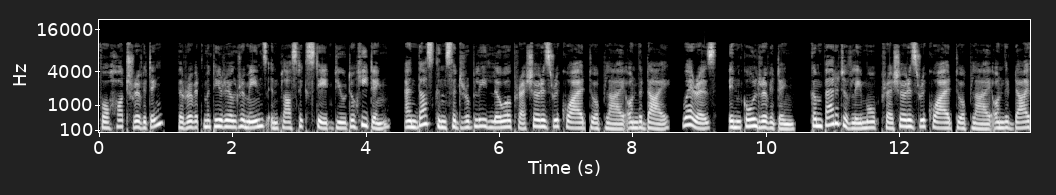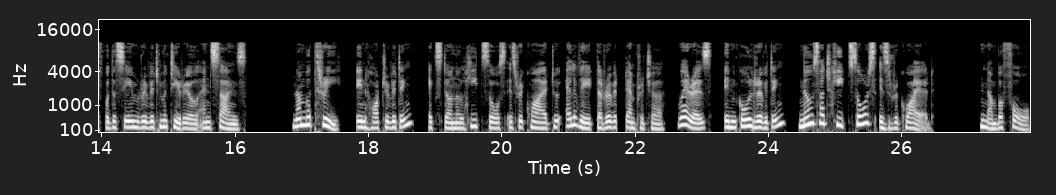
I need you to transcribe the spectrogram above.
For hot riveting, the rivet material remains in plastic state due to heating, and thus considerably lower pressure is required to apply on the die, whereas, in cold riveting, comparatively more pressure is required to apply on the die for the same rivet material and size. Number 3. In hot riveting, external heat source is required to elevate the rivet temperature, whereas, in cold riveting, no such heat source is required. Number 4.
